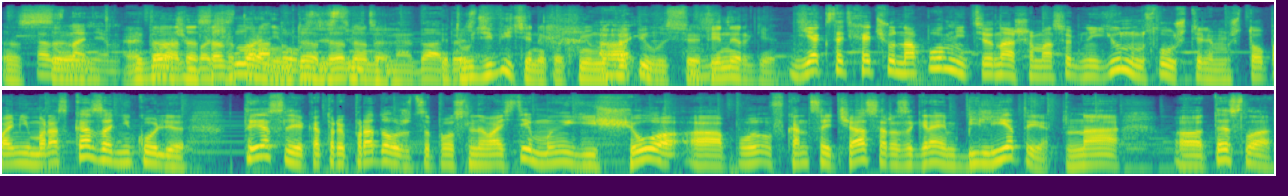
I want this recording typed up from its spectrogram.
э, с... Сознанием. Это да, да, сознанием. парадокс, да, да, да, да. да, Это то есть- удивительно, как в нем А, накопилась вся эта энергия. Я, кстати, хочу напомнить нашим, особенно юным слушателям, что помимо рассказа о Николе Тесле, который продолжится после новостей, мы еще а, по- в конце часа разыграем билеты на а, Тесла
